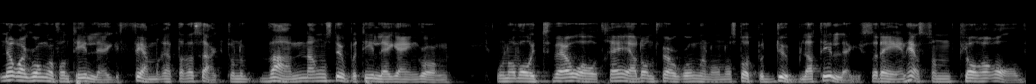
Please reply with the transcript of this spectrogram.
några gånger från tillägg, fem rättare sagt. Hon vann när hon stod på tillägg en gång. Hon har varit tvåa och trea de två gångerna hon har stått på dubbla tillägg. Så det är en häst som klarar av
